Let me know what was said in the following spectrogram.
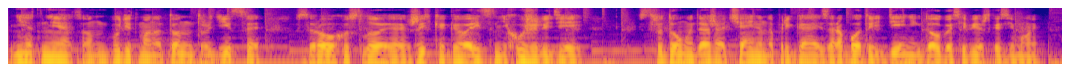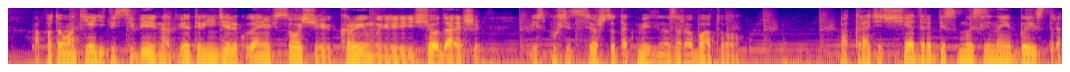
Нет-нет, он будет монотонно трудиться в суровых условиях, жить, как говорится, не хуже людей. С трудом и даже отчаянно напрягаясь, заработает денег долго сибирской зимой. А потом отъедет из Сибири на 2-3 недели куда-нибудь в Сочи, Крым или еще дальше – и спустит все, что так медленно зарабатывал. Потратить щедро, бессмысленно и быстро,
